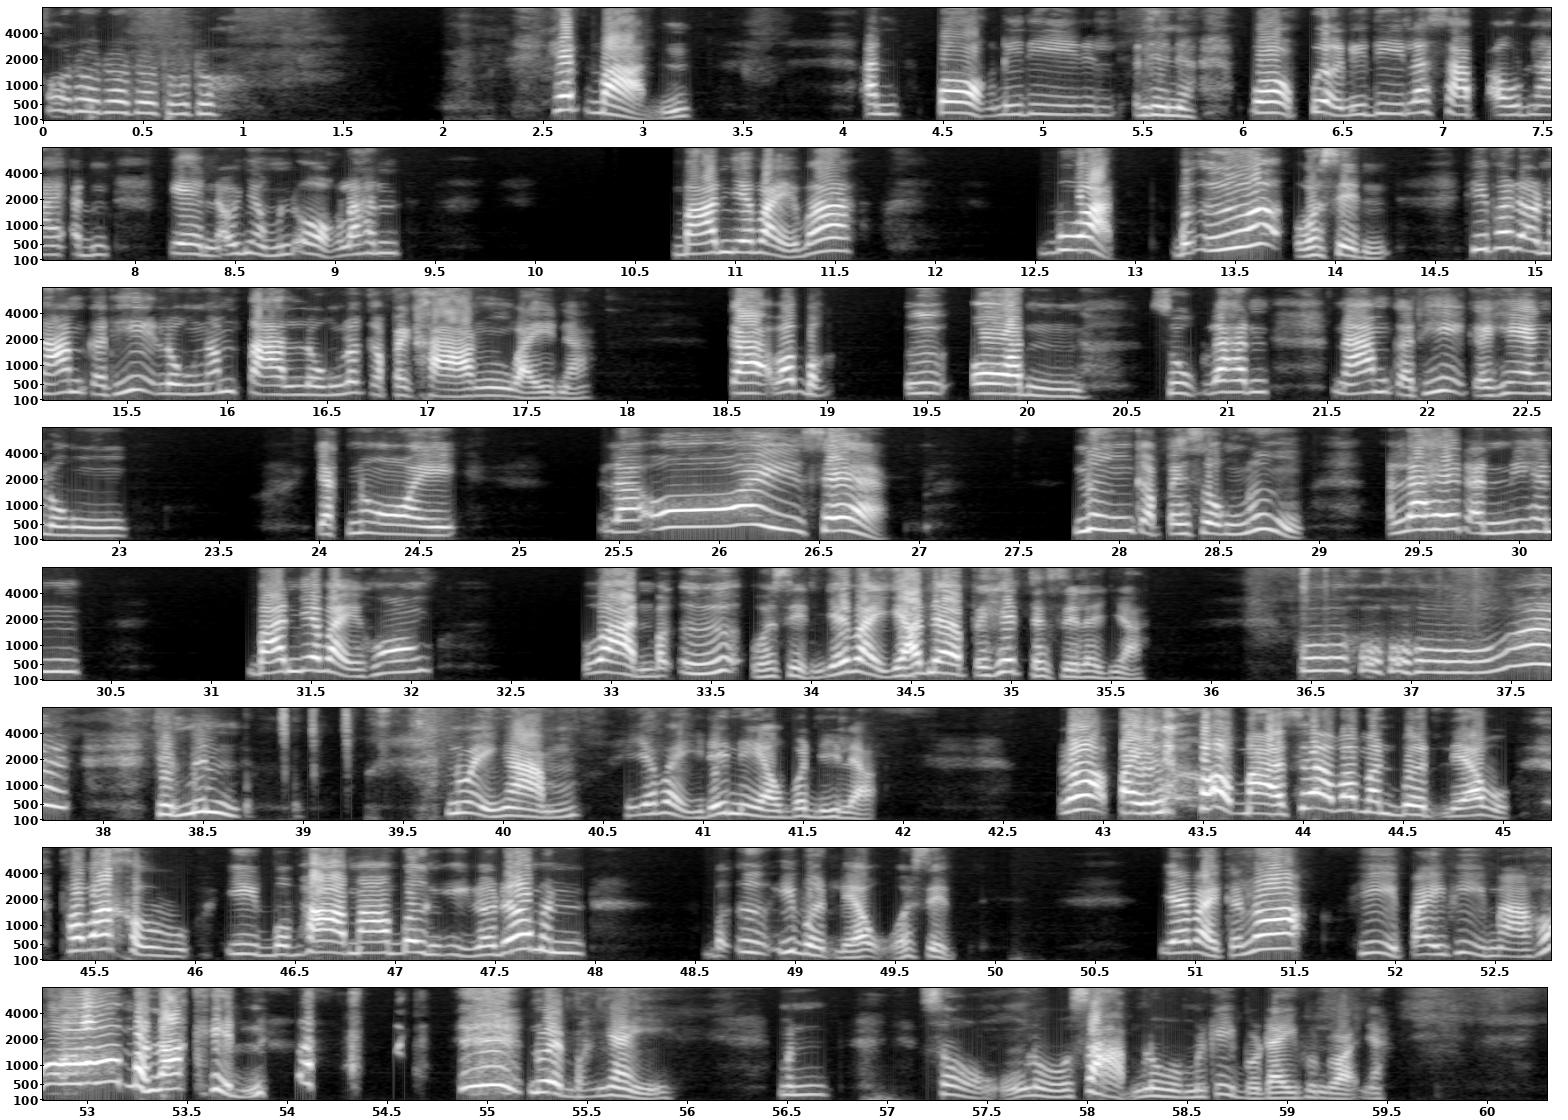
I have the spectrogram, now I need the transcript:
โอ้โดโดโดโดดเฮ็ดบาน อันปอกดีๆอันนี้เนี่ยปอกเปลือกดีๆ แล้วซับเอานายอันเกณฑ์เอาอย่างมันออกแล้วอันบ้านอย่าไหวว่า บวชบื้อว่าเส้นที่เพิ่นเอาน้ำกะทิลงน้ำตาลลงแล้วก็ไปค้างไว้นะกะว่าบักอืออ่อน สุกแล้วนน้ำกะทิก็แห้งลงจักหน่อย ล้วโอ้ยแซ่บนึ่งกับไปส่งนึ่งอันละเฮ็ดอันนี้เห็นบ้านยายไหวห้องหวานบักอื้อว่าสินยายไหวยันเนี่ยไปเฮ็ดจังสิละเนี่ยโอ้โหเจมันหน่วยงามยายไหวได้แนวบดีและเลาะไปเลาะมาเสื้อว่ามันเบิดแล้ว เพราะว่าเขาอีบพามาเบิ่งอีกแล้วเด้อมันบักอื้ออีเบิดแล้วว่าสินยายไหวก็เลาะพี่ไปพี่มาโอ้มันรักเห็น หน่วยบักใหญ่ มันสองโลสามโลมันก็อีบได้พุ่นว่าเนี่ย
